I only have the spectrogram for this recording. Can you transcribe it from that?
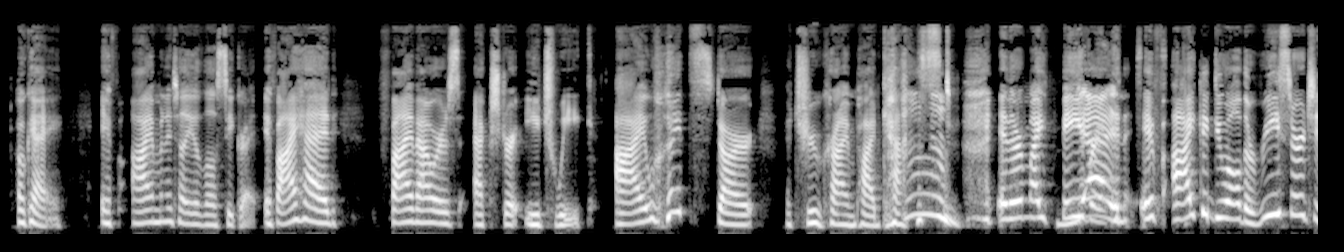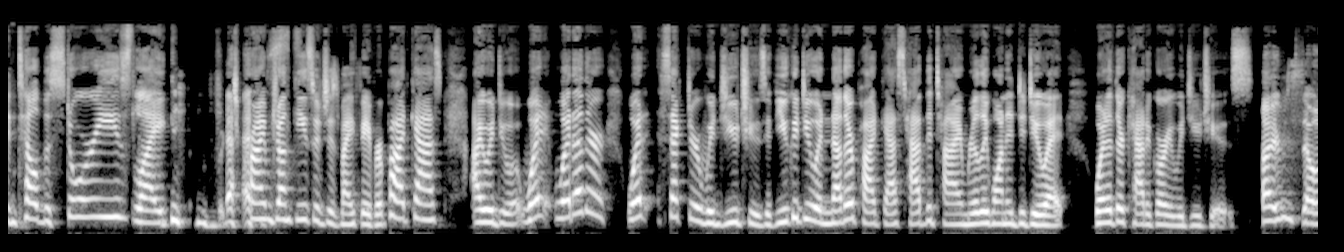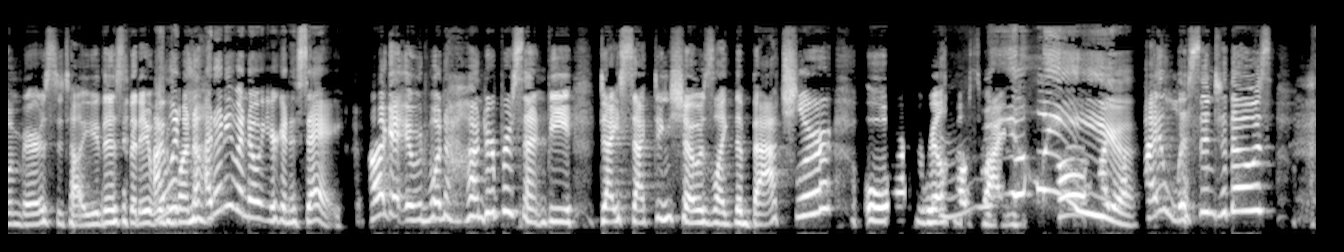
Okay. If I'm going to tell you a little secret, if I had five hours extra each week, I would start a true crime podcast. Mm. They're my favorite. Yes. And if I could do all the research and tell the stories like yes. Crime Junkies, which is my favorite podcast, I would do it. What what other what sector would you choose if you could do another podcast, had the time, really wanted to do it? What other category would you choose? I'm so embarrassed to tell you this, but it would, I, would I don't even know what you're going to say. Okay, it would 100% be dissecting shows like The Bachelor or The Real Housewives. Really? Oh, I, I listen to those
